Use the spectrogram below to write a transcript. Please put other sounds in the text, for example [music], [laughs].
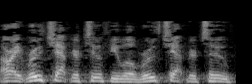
All right, Ruth chapter 2, if you will. Ruth chapter 2.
